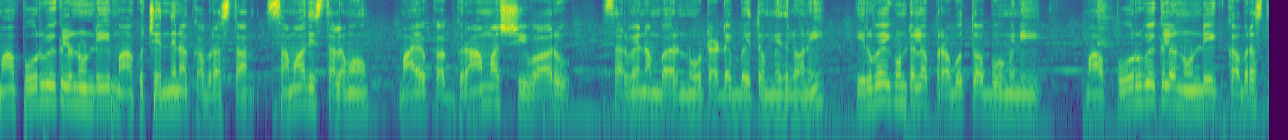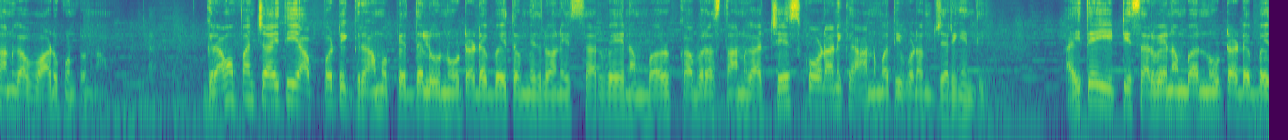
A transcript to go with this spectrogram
మా పూర్వీకుల నుండి మాకు చెందిన కబ్రస్థాన్ సమాధి స్థలము మా యొక్క గ్రామ శివారు సర్వే నంబర్ నూట డెబ్బై తొమ్మిదిలోని ఇరవై గుంటల ప్రభుత్వ భూమిని మా పూర్వీకుల నుండి కబ్రస్థాన్గా వాడుకుంటున్నాం. గ్రామ పంచాయతీ అప్పటి గ్రామ పెద్దలు నూట డెబ్బై తొమ్మిదిలోని సర్వే నంబర్ కబ్రస్థాన్గా చేసుకోవడానికి అనుమతి ఇవ్వడం జరిగింది. అయితే ఇట్టి సర్వే నంబర్ నూట డెబ్బై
